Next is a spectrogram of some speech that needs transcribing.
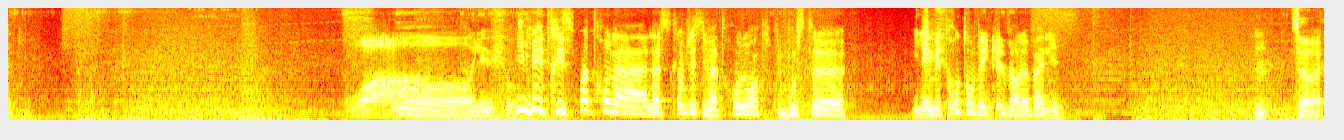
Ok. Oh, il a eu chaud. Il maîtrise pas trop la, la scramjet, il va trop loin. Tu boostes. euh, Il a tu eu mets chaud. trop ton véhicule vers le bas, lui. Hmm, C'est vrai.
